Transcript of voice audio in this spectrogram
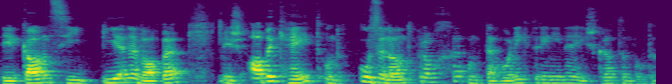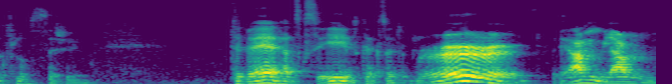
Die ganze Bienenwabe ist runtergefallen und auseinandergebrochen und der Honig drin ist gerade am Boden geflossen. Schön. Der Bär hat es gesehen und hat gesagt, «Mrrr, jam, jam.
